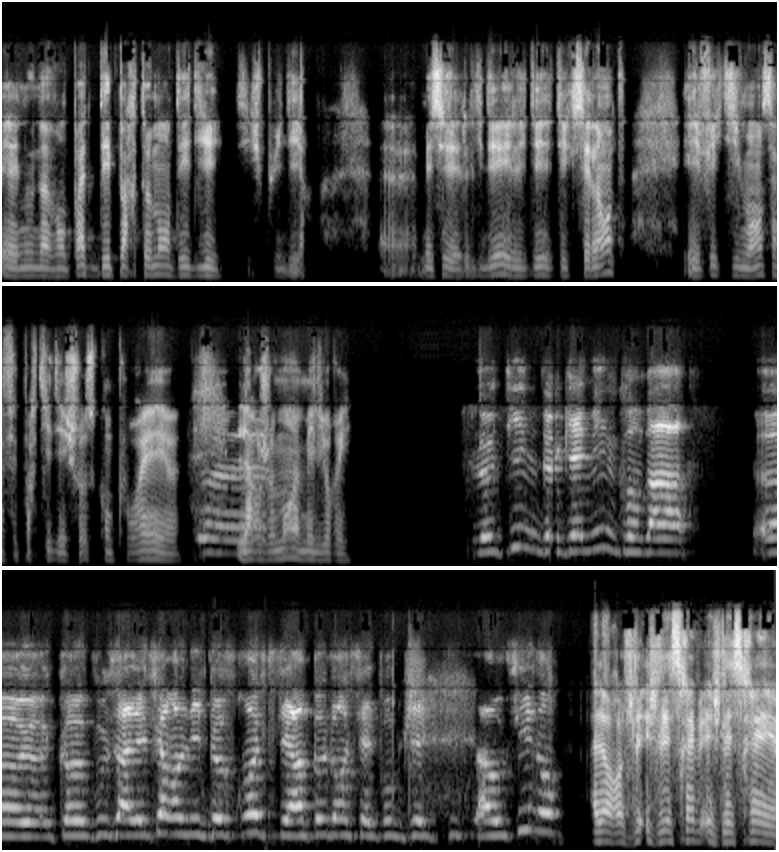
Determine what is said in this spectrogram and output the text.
euh, nous n'avons pas de département dédié, si je puis dire. Euh, mais c'est l'idée, l'idée est excellente et effectivement, ça fait partie des choses qu'on pourrait largement améliorer. Le team de gaming qu'on va, euh, que vous allez faire en Ile-de-France, c'est un peu dans cet objectif-là aussi, non? Alors, je, je laisserai, je laisserai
